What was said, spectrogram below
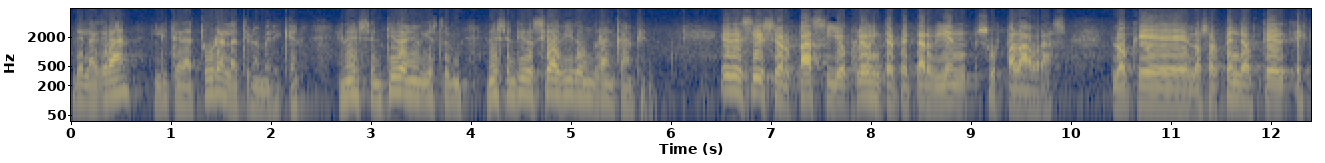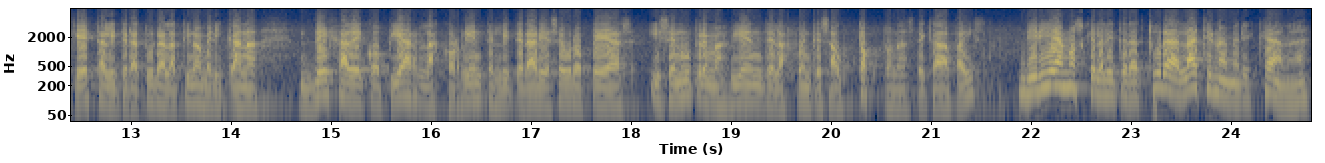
de la gran literatura latinoamericana. En ese sentido, sí ha habido un gran cambio. Es decir, señor Paz, si yo creo interpretar bien sus palabras, lo que lo sorprende a usted es que esta literatura latinoamericana deja de copiar las corrientes literarias europeas y se nutre más bien de las fuentes autóctonas de cada país. Diríamos que la literatura latinoamericana,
